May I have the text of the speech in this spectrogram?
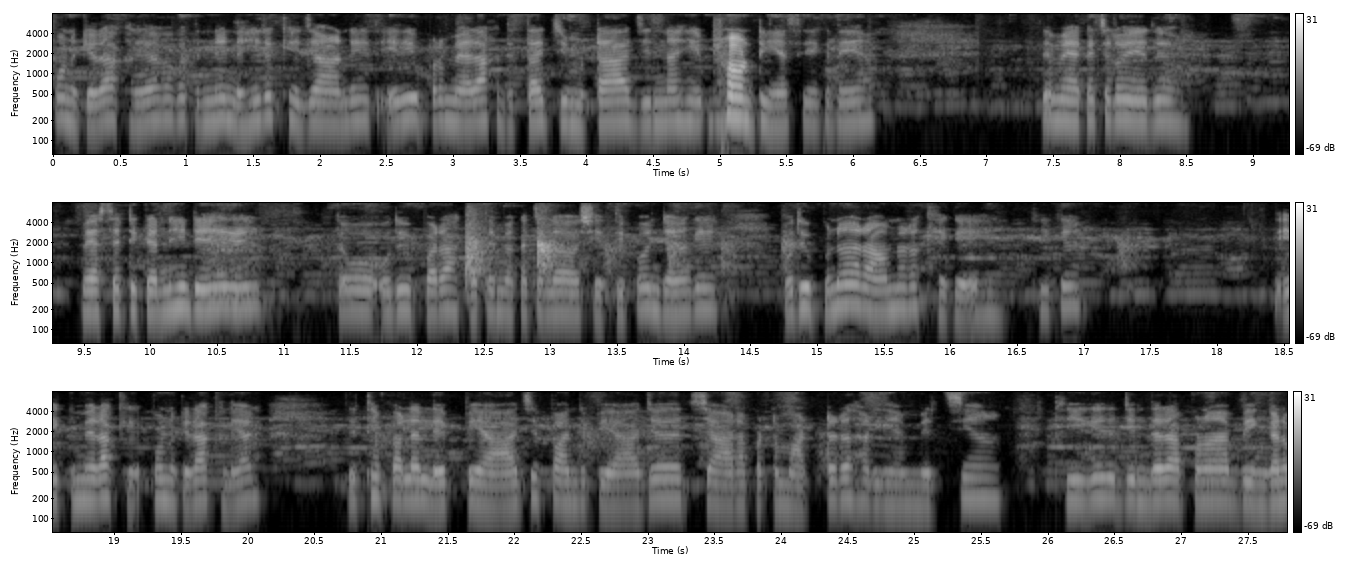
ਭੁੰਨ ਕੇ ਰੱਖ ਲਿਆ, ਕਿਉਂਕਿ ਤਿੰਨੇ ਨਹੀਂ ਰੱਖੇ ਜਾਣਦੇ ਤੇ ਇਹਦੇ ਉੱਪਰ ਮੈਂ ਰੱਖ ਦਿੱਤਾ ਚਿਮਟਾ, ਜਿੰਨਾ ਹੀ ਪਰੌਂਠੀਆਂ ਸੇਕਦੇ ਆ। ਤੇ ਮੈਂ ਕਿਹਾ ਚਲੋ ਇਹਦੇ ਵੈਸੇ ਟਿਕਣ ਨਹੀਂ ਡੇ ਹੈਗੇ, ਤੇ ਉਹ ਉਹਦੇ ਉੱਪਰ ਰੱਖ ਕੇ ਤੇ ਮੈਂ ਕਿਹਾ ਚਲੋ ਛੇਤੀ ਭੁੰਨ ਜਾਣਗੇ। ਉਹਦੇ ਉੱਪਰ ਨਾ ਆਰਾਮ ਨਾਲ ਰੱਖੇ ਗਏ ਇਹ, ਠੀਕ ਹੈ? ਤੇ ਇੱਕ ਮੈਂ ਰੱਖ ਕੇ, ਭੁੰਨ ਕੇ ਰੱਖ ਲਿਆ। ਜਿੱਥੇ ਆਪਾਂ ਲੈ ਲਏ ਪਿਆਜ਼, ਪੰਜ ਪਿਆਜ਼, ਚਾਰ ਆਪਾਂ ਟਮਾਟਰ, ਹਰੀਆਂ ਮਿਰਚਾਂ, ਠੀਕ ਹੈ ਜਿੰਦਰ ਆਪਣਾ ਬੈਂਗਣ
